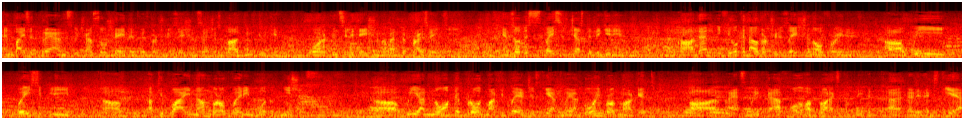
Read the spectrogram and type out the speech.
and by the trends which are associated with virtualization, such as cloud computing or consolidation of enterprise IT. And so this space is just the beginning. Uh, then, if you look at our virtualization offering, uh, we basically uh, occupy a number of very important niches. Uh, we are not a broad market player just yet. We are going broad market uh, as we have all of our products completed uh, early next year.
